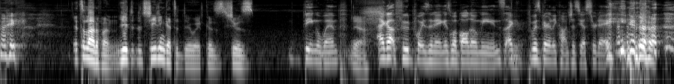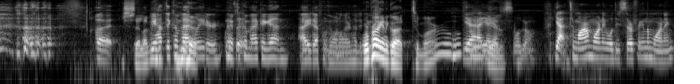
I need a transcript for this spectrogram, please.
like, It's a lot of fun. You, she didn't get to do it because she was, Being a wimp. yeah. I got food poisoning is what Baldo means. I Mm. was barely conscious yesterday. but we have to come back later. We have That's to come back again. I definitely want to learn how to We're do probably gonna go out tomorrow. Hopefully? Yeah, yeah, yes. yeah. We'll go. Yeah, tomorrow morning we'll do surfing in the morning, and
